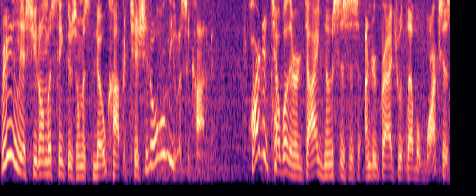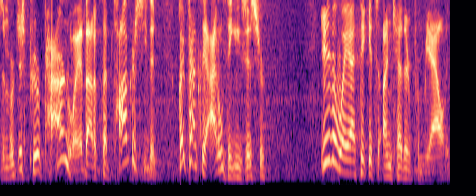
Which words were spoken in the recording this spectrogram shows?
Reading this, you'd almost think there's almost no competition at all in the U.S. economy. Hard to tell whether her diagnosis is undergraduate level Marxism or just pure paranoia about a kleptocracy that, quite frankly, I don't think exists here. Either way, I think it's untethered from reality.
